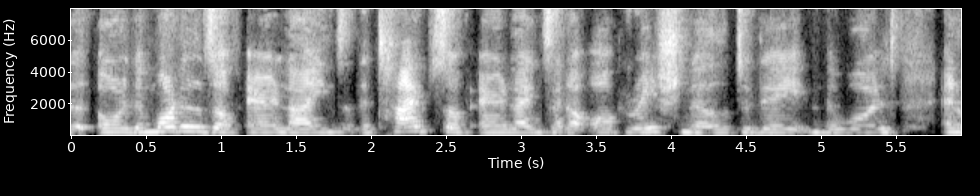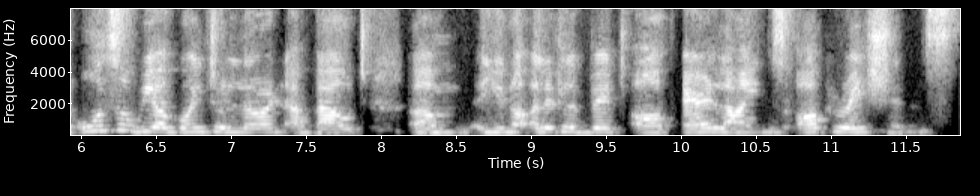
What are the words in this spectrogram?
the, or the models of airlines, the types of airlines that are operational today in the world. And also we are going to learn about, um, you know, a little bit of airlines operations.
